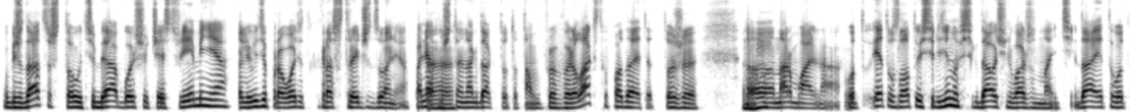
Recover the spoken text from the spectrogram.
убеждаться, что у тебя большую часть времени люди проводят как раз в стретч-зоне. Понятно, ага. что иногда кто-то там в, в релакс попадает, это тоже угу. э, нормально. Вот эту золотую середину всегда очень важно найти. Да, это вот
